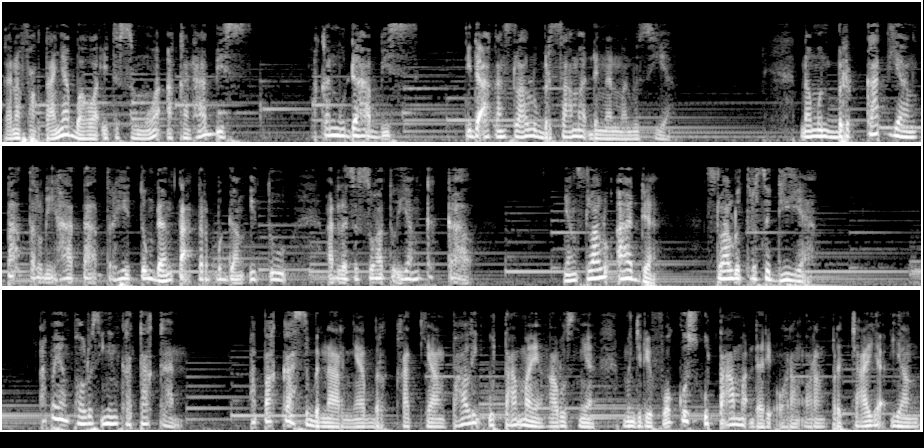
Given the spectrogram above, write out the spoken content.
Karena faktanya bahwa itu semua akan habis, akan mudah habis, tidak akan selalu bersama dengan manusia. Namun berkat yang tak terlihat, tak terhitung, dan tak terpegang itu adalah sesuatu yang kekal, yang selalu ada, selalu tersedia. Apa yang Paulus ingin katakan? Apakah sebenarnya berkat yang paling utama yang harusnya menjadi fokus utama dari orang-orang percaya yang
